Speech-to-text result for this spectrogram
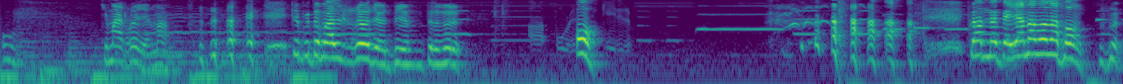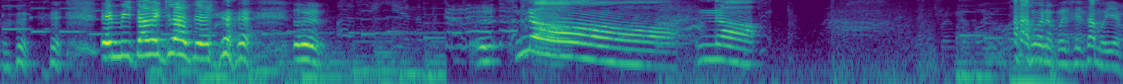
Uf. Qué mal rollo, hermano. Qué puto mal rollo, tío, te lo juro. ¡Oh! Cuando te llama Vodafone En mitad de clase ¡No! ¡No! Ah, bueno, pues está muy bien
